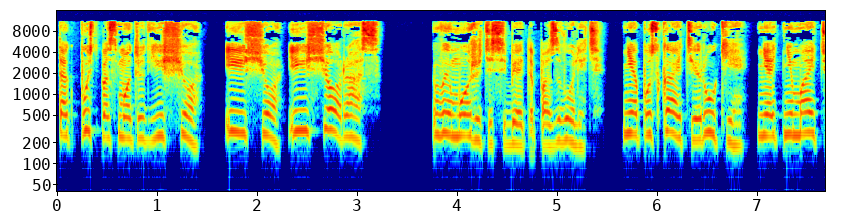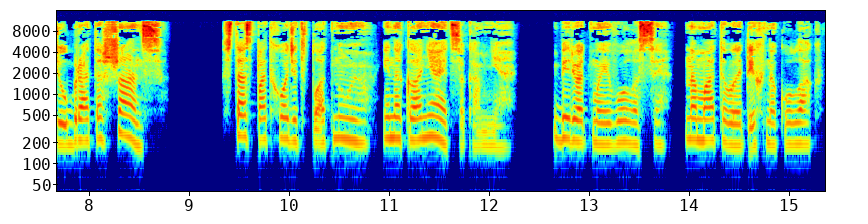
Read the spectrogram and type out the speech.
Так пусть посмотрят еще, и еще, и еще раз. Вы можете себе это позволить. Не опускайте руки, не отнимайте у брата шанс. Стас подходит вплотную и наклоняется ко мне. Берет мои волосы, наматывает их на кулак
